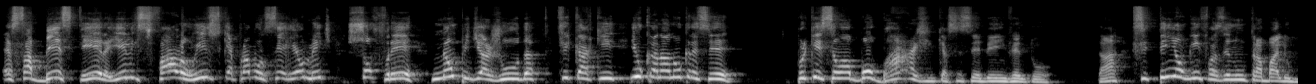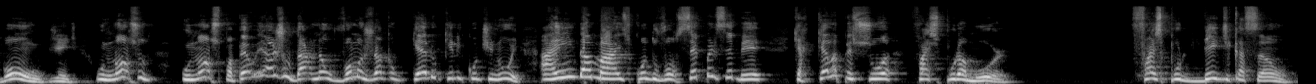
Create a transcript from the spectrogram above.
Essa besteira. E eles falam isso que é para você realmente sofrer, não pedir ajuda, ficar aqui e o canal não crescer. Porque isso é uma bobagem que a CCB inventou. Tá? Se tem alguém fazendo um trabalho bom, gente, o nosso o nosso papel é ajudar. Não, vamos ajudar, que eu quero que ele continue. Ainda mais quando você perceber que aquela pessoa faz por amor, faz por dedicação.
